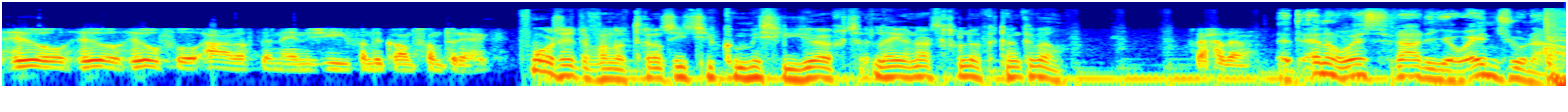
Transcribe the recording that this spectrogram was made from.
heel, heel, heel veel aandacht en energie van de kant van het Rijk. Voorzitter van de Transitiecommissie Jeugd, Leonard Geluk, dank u wel. Graag gedaan. Het NOS Radio 1-journaal.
